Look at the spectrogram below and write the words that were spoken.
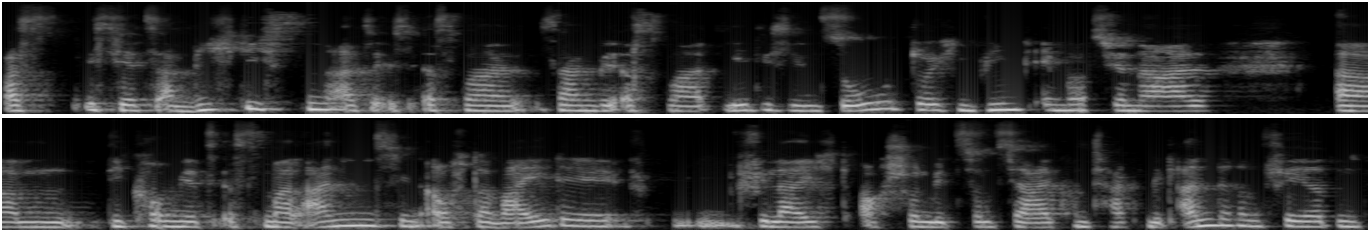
was ist jetzt am wichtigsten? Also ist erstmal, sagen wir erstmal, nee, die sind so durch den Wind emotional, ähm, die kommen jetzt erstmal an, sind auf der Weide, vielleicht auch schon mit Sozialkontakt mit anderen Pferden.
